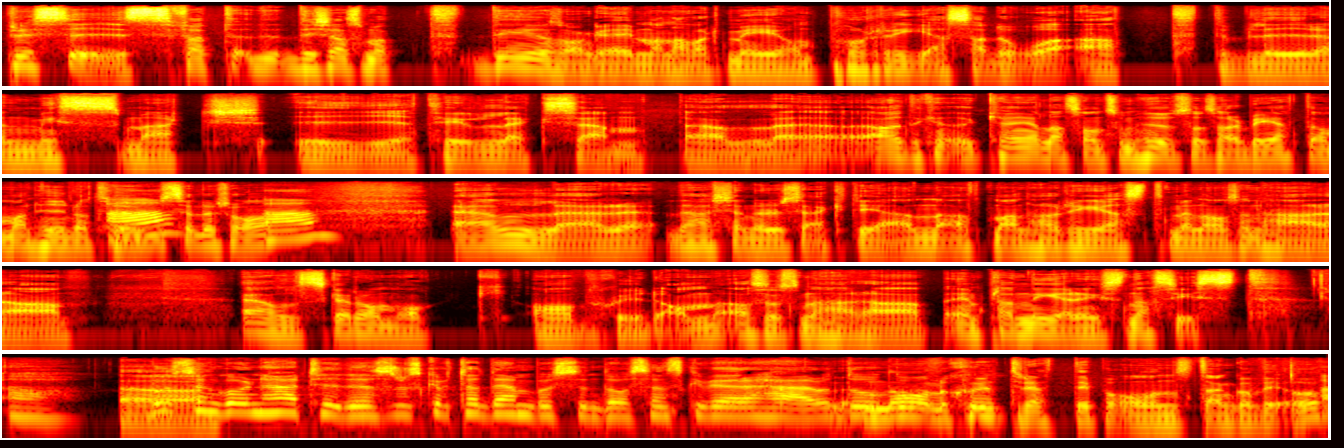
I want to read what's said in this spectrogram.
Precis. För att det- känns som att det är en sån grej man har varit med om på resa då, att det blir en mismatch i till exempel, eh, ja, det kan, gälla sånt som hushållsarbete om man hyr något Ja, hus eller så. ja. Eller, det här känner du säkert igen, att man har rest med någon sån här äh, älskar dem och avskyr dem. Alltså sån här, äh, en planeringsnazist. Ja. Bussen går den här tiden så då ska vi ta den bussen då, sen ska vi göra det här. Och då, då, 07.30 på onsdagen går vi upp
